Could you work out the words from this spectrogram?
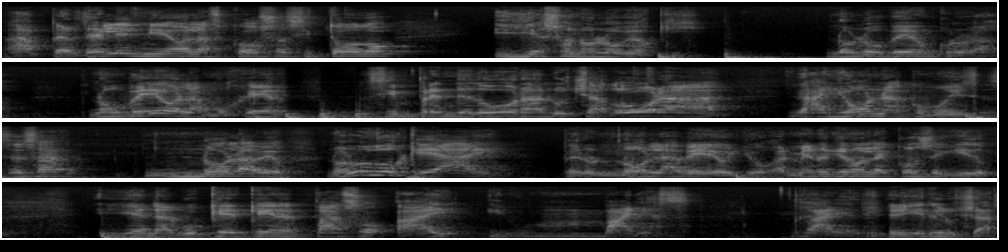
a perderle el miedo a las cosas y todo. Y eso no lo veo aquí. No lo veo en Colorado. No veo a la mujer así emprendedora, luchadora, gallona, como dice César. No la veo. No lo dudo que hay, pero no la veo yo. Al menos yo no la he conseguido. Y en Albuquerque, en El Paso, hay y varias. Varias. Y, Y- luchar.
